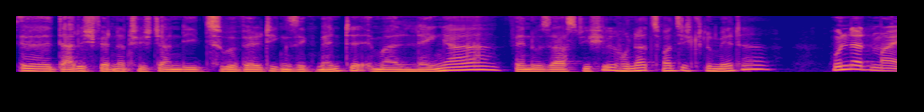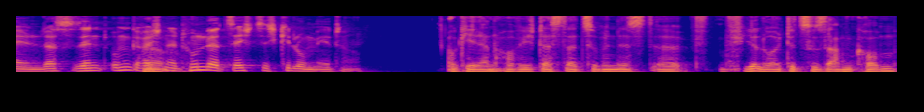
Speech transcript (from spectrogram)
Äh, dadurch werden natürlich dann die zu bewältigen Segmente immer länger. Wenn du sagst, wie viel? 120 Kilometer? 100 Meilen, das sind umgerechnet ja. 160 Kilometer. Okay, dann hoffe ich, dass da zumindest äh, vier Leute zusammenkommen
